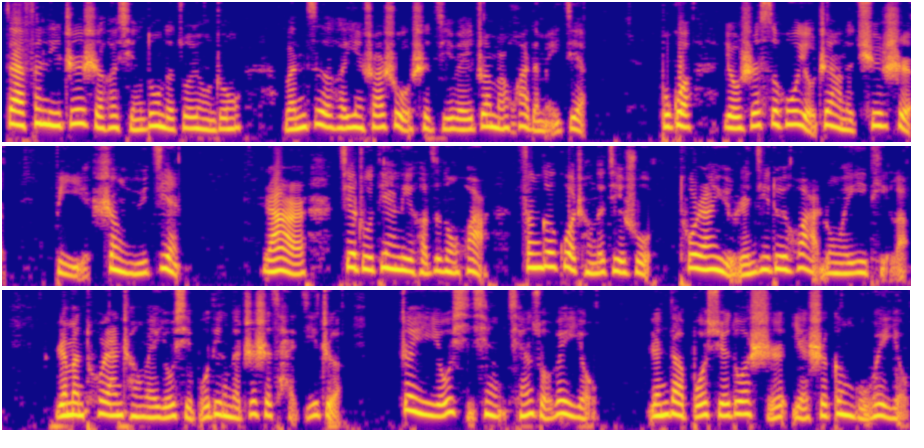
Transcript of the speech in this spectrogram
在分离知识和行动的作用中，文字和印刷术是极为专门化的媒介。不过，有时似乎有这样的趋势：笔胜于剑。然而，借助电力和自动化分割过程的技术突然与人际对话融为一体了。人们突然成为有喜不定的知识采集者，这一有喜性前所未有。人的博学多识也是亘古未有。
